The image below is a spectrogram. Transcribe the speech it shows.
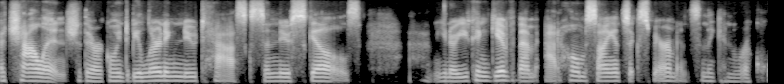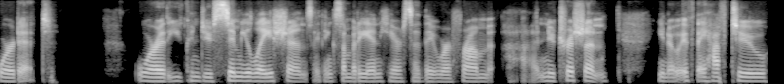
a challenge. They're going to be learning new tasks and new skills. Um, you know, you can give them at home science experiments and they can record it or you can do simulations. I think somebody in here said they were from uh, nutrition. You know, if they have to,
